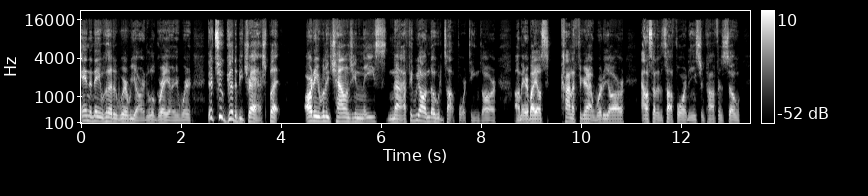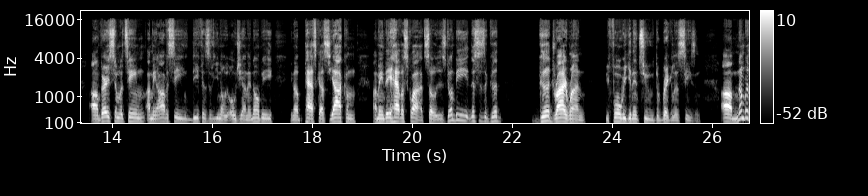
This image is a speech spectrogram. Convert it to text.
in the neighborhood of where we are, the little gray area where they're too good to be trash. But are they really challenging in the East? Nah, I think we all know who the top four teams are. Um, everybody else kind of figuring out where they are outside of the top four in the Eastern Conference. So, um, very similar team. I mean, obviously, defensive, you know, OG Anunoby, you know, Pascal Siakam. I mean, they have a squad. So it's going to be, this is a good, good dry run before we get into the regular season. Um, number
